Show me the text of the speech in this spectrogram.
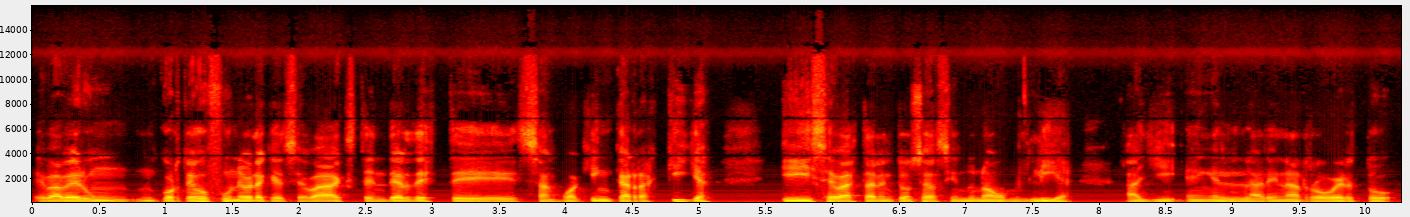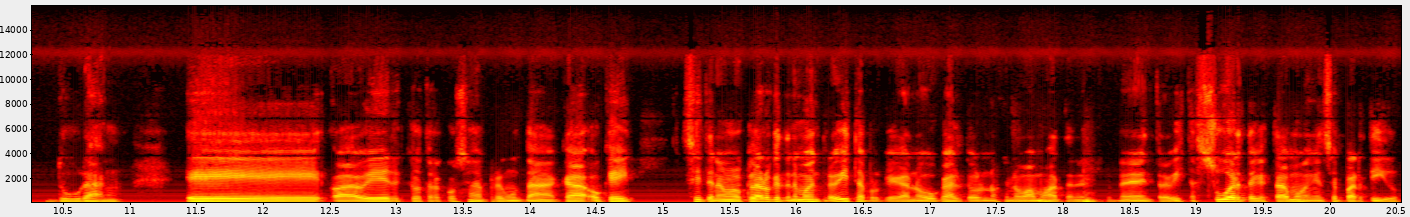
Eh, va a haber un, un cortejo fúnebre que se va a extender desde San Joaquín Carrasquilla y se va a estar entonces haciendo una homilía allí en el- la arena Roberto Durán. Eh, a ver, ¿qué otra cosa me preguntan acá? Ok, Sí, tenemos, claro que tenemos entrevistas porque ganó Boca del Toro, no es que no vamos a tener, tener entrevistas. Suerte que estábamos en ese partido.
